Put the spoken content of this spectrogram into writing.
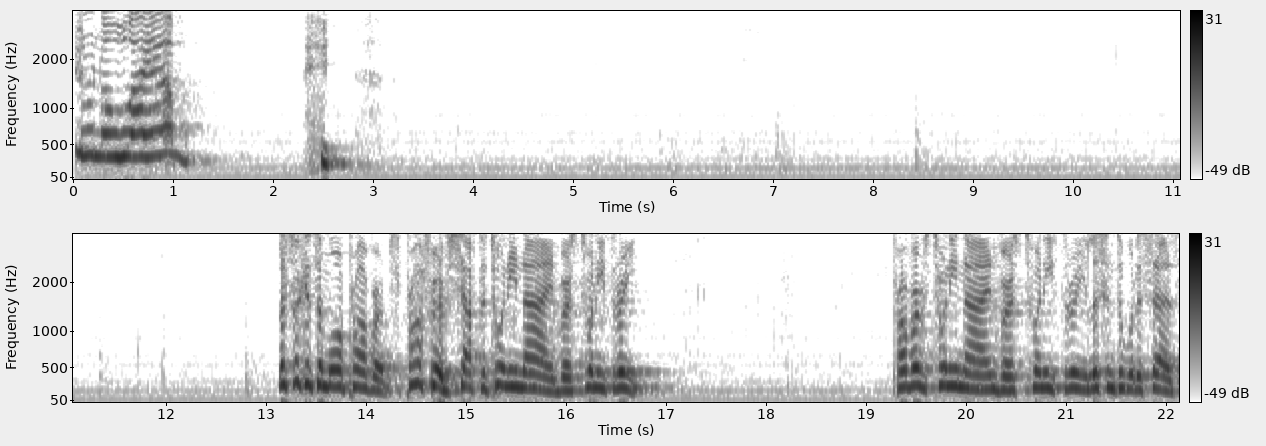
You don't know who I am. Let's look at some more Proverbs. Proverbs chapter 29, verse 23. Proverbs 29, verse 23. Listen to what it says.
